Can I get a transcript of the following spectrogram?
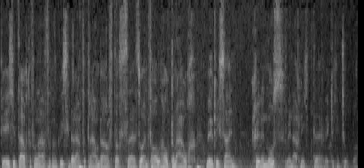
gehe ich jetzt auch davon aus, dass man ein bisschen darauf vertrauen darf, dass äh, so ein Fall halt dann auch möglich sein können muss, wenn auch nicht äh, wirklich entschuldbar.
